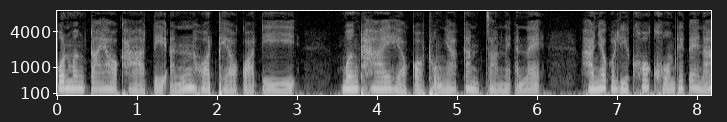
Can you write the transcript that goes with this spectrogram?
กนเมืองใต้เฮาค่ะตีอันฮอดแผ่วกว่าดีเมืองไทยเหี่ยวก็ถุงยากั้นจันในอันไหนหันยากลีข้อโคมได้ได้นะ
